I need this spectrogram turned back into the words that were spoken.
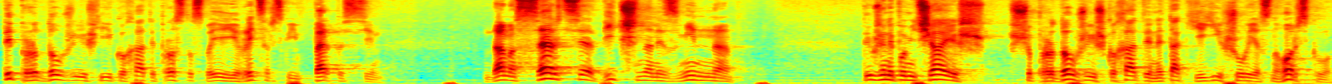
ти продовжуєш її кохати просто своєї рицарської впертості. Дама серця вічна, незмінна. Ти вже не помічаєш, що продовжуєш кохати не так її Шуру Ясногорську,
